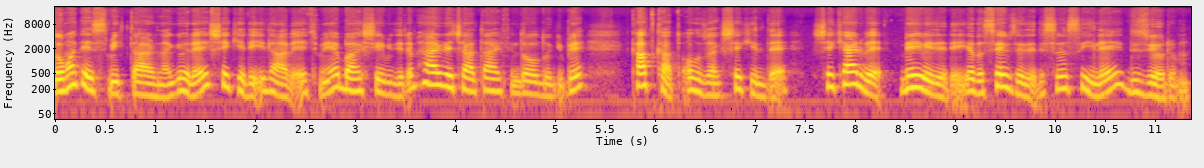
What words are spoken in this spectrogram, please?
domates miktarına göre şekeri ilave etmeye başlayabilirim. Her reçel tarifinde olduğu gibi kat kat olacak şekilde şeker ve meyveleri ya da sebzeleri sırasıyla diziyorum.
